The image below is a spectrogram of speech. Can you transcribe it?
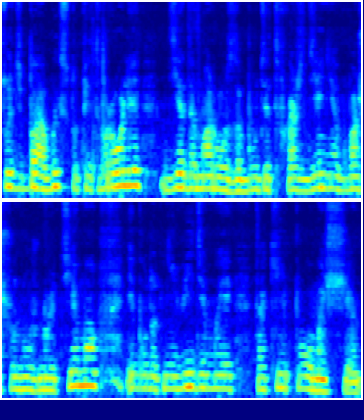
судьба выступит в роли Деда Мороза. Будет вхождение в вашу нужную тему, и будут невидимые такие помощи.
